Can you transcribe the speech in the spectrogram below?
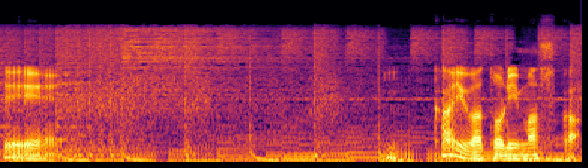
で、一回は取りますか。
